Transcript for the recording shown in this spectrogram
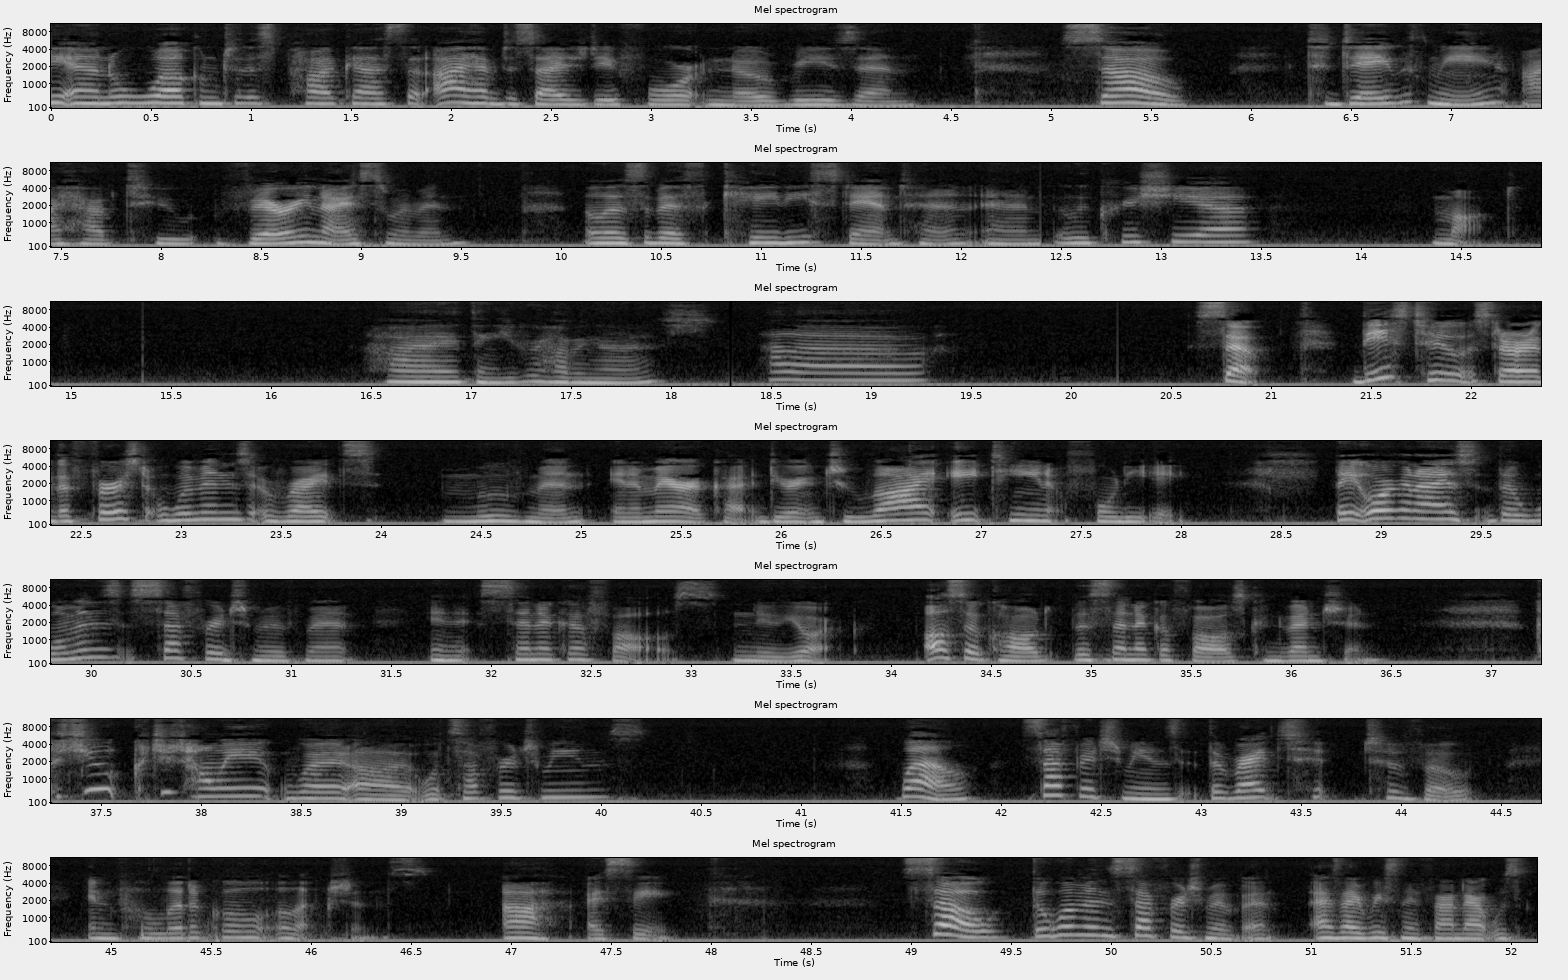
everybody, and welcome to this podcast that I have decided to do for no reason. So, today with me, I have two very nice women Elizabeth Cady Stanton and Lucretia Mott. Hi, thank you for having us. Hello. So, these two started the first women's rights movement in America during July 1848. They organized the women's suffrage movement in Seneca Falls, New York, also called the Seneca Falls Convention. Could you could you tell me what uh, what suffrage means? Well, suffrage means the right to, to vote in political elections. Ah, I see. So, the women's suffrage movement, as I recently found out, was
